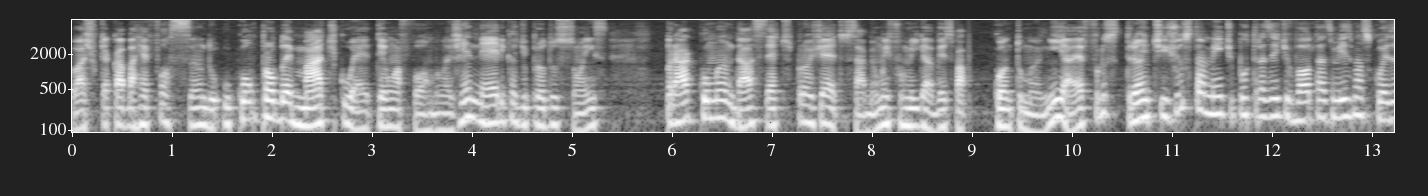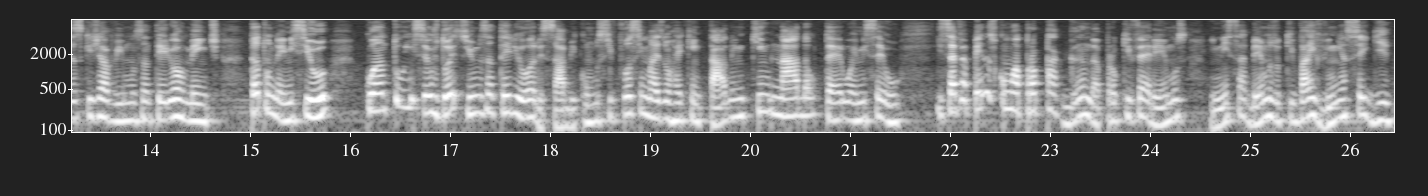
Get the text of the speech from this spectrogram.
Eu acho que acaba reforçando o quão problemático é ter uma fórmula genérica de produções para comandar certos projetos, sabe? Homem-Formiga Vespa Quanto Mania é frustrante justamente por trazer de volta as mesmas coisas que já vimos anteriormente, tanto no MCU quanto em seus dois filmes anteriores, sabe? Como se fosse mais um requentado em que nada altera o MCU. E serve apenas como uma propaganda para o que veremos e nem sabemos o que vai vir a seguir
